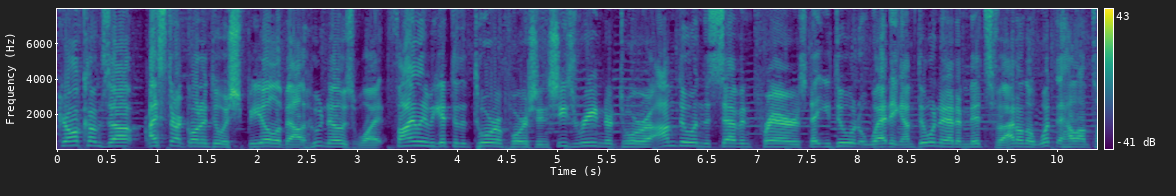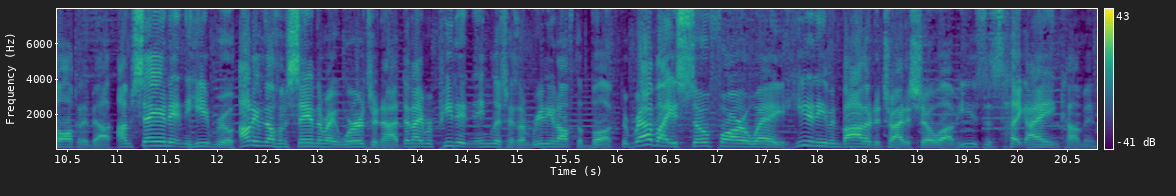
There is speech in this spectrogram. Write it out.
girl comes up. I start going into a spiel about who knows what. Finally, we get to the Torah portion. She's reading her Torah. I'm doing the seven prayers that you do at a wedding. I'm doing it at a mitzvah. I don't know what the hell I'm talking about. I'm saying it in Hebrew. I don't even know if I'm saying the right words or not. Then I repeat it in English as I'm reading it off the book. The rabbi is so far away, he didn't even bother to try to show up. He's just like, I ain't coming.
